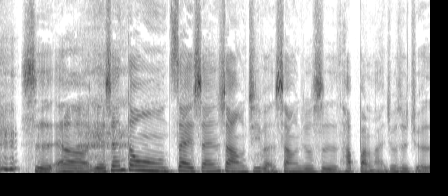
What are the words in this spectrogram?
是呃，野生动物在山上基本上就是它本来就是觉得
